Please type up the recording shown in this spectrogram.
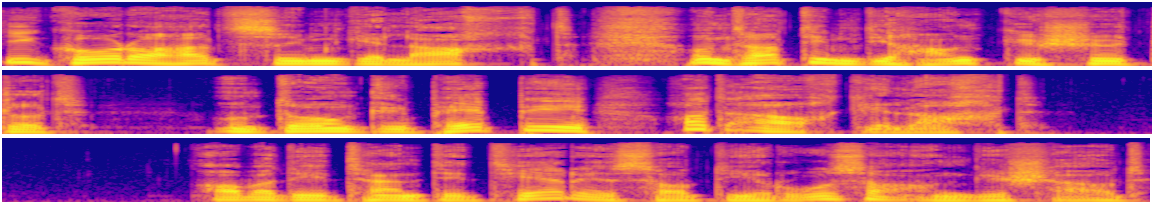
Die Cora hat zu ihm gelacht und hat ihm die Hand geschüttelt, und der Onkel Peppi hat auch gelacht. Aber die Tante Teres hat die Rosa angeschaut,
